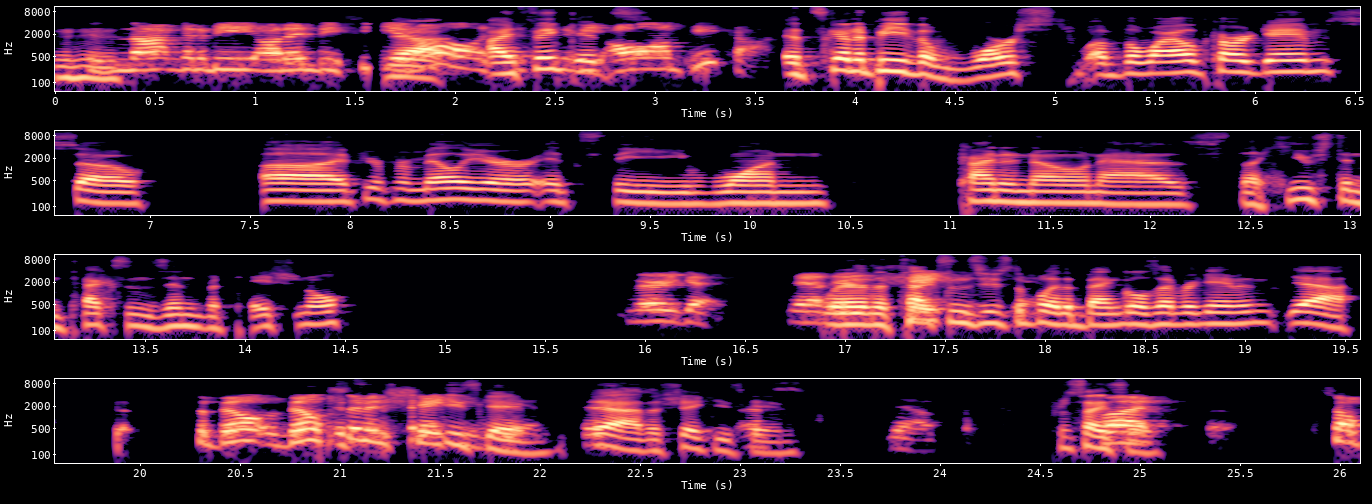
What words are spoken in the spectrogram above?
Mhm. is not going to be on NBC at all. It's I think it's- all on Peacock. It's going to be the worst of the wild card games. So, uh, if you're familiar, it's the one kind of known as the Houston Texans Invitational, Very good. Yeah, where the Texans used to game. play the Bengals every game. And yeah, It's the Bill Bill Simmons Shakey's game. Yeah, the Shakey's game. Precisely. But so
